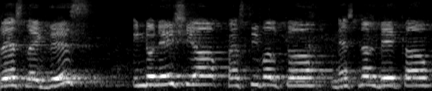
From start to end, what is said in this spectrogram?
Press like this. Indonesia festival come, National Day come.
